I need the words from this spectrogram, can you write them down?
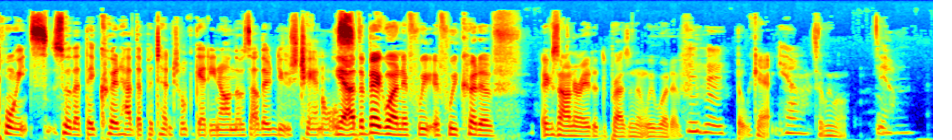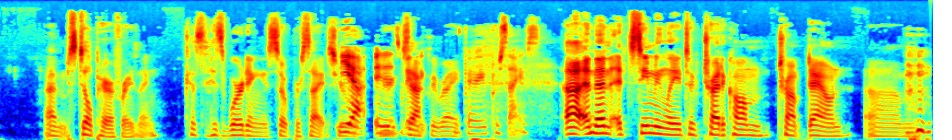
points so that they could have the potential of getting on those other news channels. Yeah, the big one. If we if we could have exonerated the president, we would have. Mhm. But we can't. Yeah. So we won't. Yeah. I'm still paraphrasing because his wording is so precise. You're, yeah, it you're is exactly very, right. Very precise. Uh, and then it seemingly to try to calm Trump down, um,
